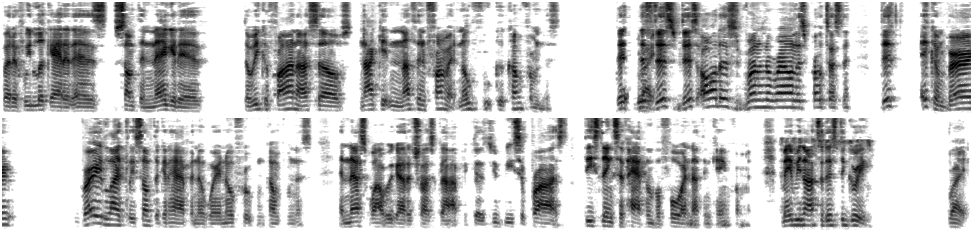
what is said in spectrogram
But if we look at it as something negative, then we could find ourselves not getting nothing from it. No fruit could come from this. This, this, right. this, this, all this running around, this protesting, this, it can very very likely something could happen to where no fruit can come from this. And that's why we got to trust God because you'd be surprised. These things have happened before and nothing came from it. Maybe not to this degree. Right.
